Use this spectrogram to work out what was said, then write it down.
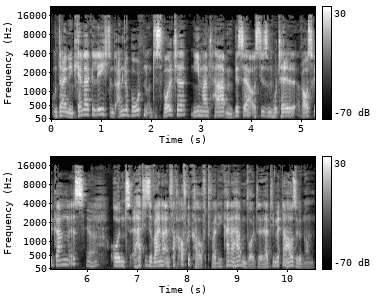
und da in den Keller gelegt und angeboten und es wollte niemand haben, bis er aus diesem Hotel rausgegangen ist. Ja. Und er hat diese Weine einfach aufgekauft, weil die keiner haben wollte. Er hat die mit nach Hause genommen.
